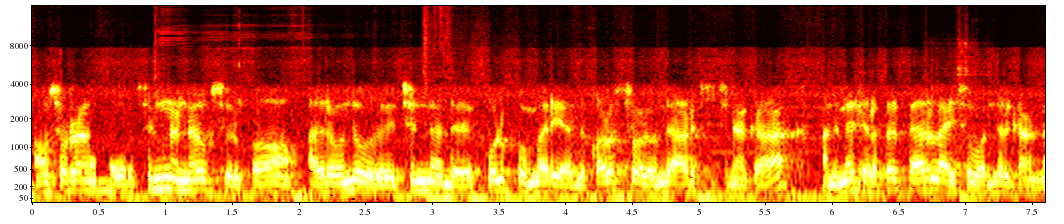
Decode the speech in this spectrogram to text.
அவன் சொல்றாங்க "இந்த ஒரு சின்ன நர்வ்ஸ் இருக்கும். அதுல வந்து ஒரு சின்ன அந்த கொழுப்பு மாதிரி அந்த கொலஸ்ட்ரால் வந்து அடைச்சிச்சுனாக்கா அந்த மாதிரி சில பேர் பேரலைஸும் வந்திருக்காங்க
